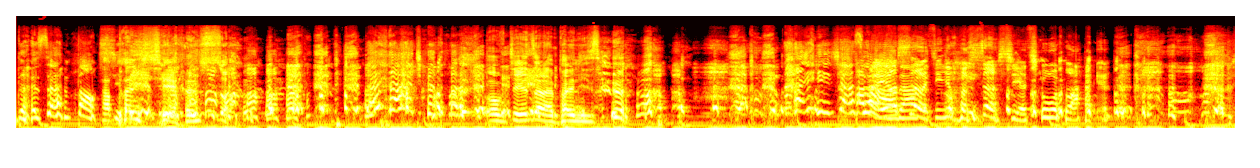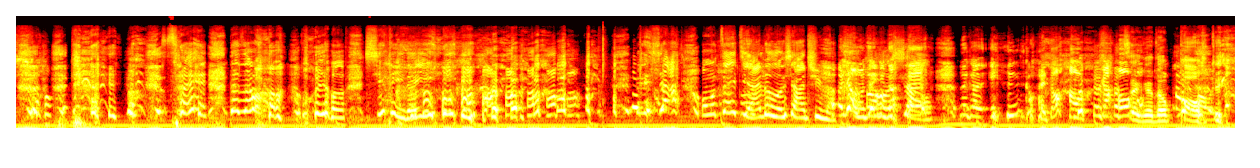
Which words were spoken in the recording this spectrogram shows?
的，虽然暴血，他喷血很爽。但他觉得我们今天再来喷一次，他印象是好的要。射精就射血出来，所以，但是我我有心理的阴影。我们这一集还录得下去吗而。且我们这个好好笑对那个音轨都好高 整个都爆掉。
